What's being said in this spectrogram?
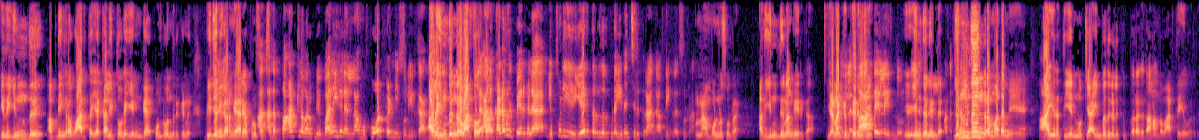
இது இந்து அப்படிங்கிற வார்த்தையை கலித்தொகை எங்க கொண்டு வந்திருக்குன்னு பிஜேபி காரங்க யாரையா ப்ரூஃப் அந்த- பாட்டுல வரக்கூடிய வரிகள் எல்லாம் அவங்க கோட் பண்ணி சொல்லியிருக்காங்க. அதுல இந்துங்கிற வார்த்தை வருதா? அந்த கடவுள் பெயர்களை எப்படி ஏறு தழுவுதல் கூட இணைச்சிருக்கிறாங்க அப்படிங்கறத சொல்றாங்க. நான் ஒண்ணு சொல்றேன். அது இந்துன்னு அங்க இருக்கா? எனக்கு தெரிஞ்சு இந்துன்னு இல்ல. இந்துங்கிற மதமே ஆயிரத்தி எண்ணூற்றி ஐம்பதுகளுக்கு பிறகுதான் அந்த வார்த்தையே வருது.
